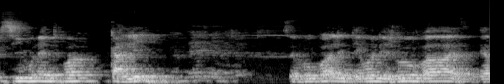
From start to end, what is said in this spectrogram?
si vous n'êtes pas calé. C'est pourquoi les témoins de Jéhovah, etc.,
